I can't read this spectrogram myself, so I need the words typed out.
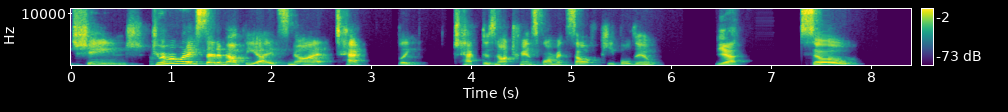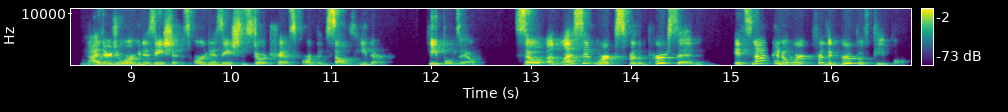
change. Do you remember what i said about the uh, it's not tech like tech does not transform itself people do? Yeah. So neither do organizations. Organizations don't transform themselves either. People do. So unless it works for the person it's not going to work for the group of people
